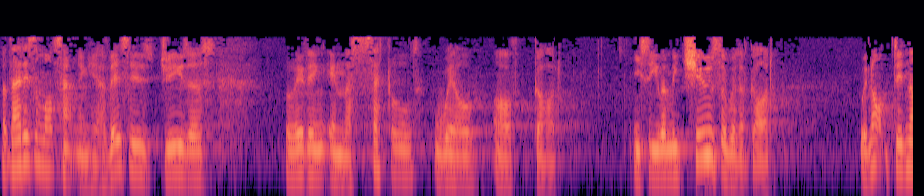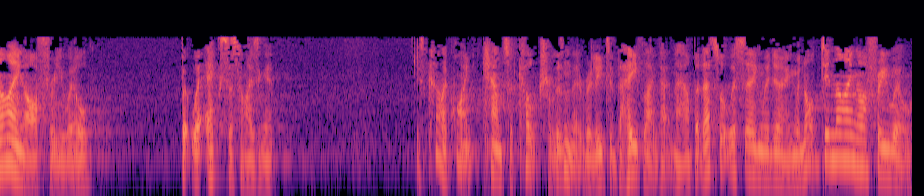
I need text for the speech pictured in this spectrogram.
But that isn't what's happening here. This is Jesus living in the settled will of God. You see, when we choose the will of God, we're not denying our free will, but we're exercising it. It's kind of quite countercultural, isn't it, really, to behave like that now? But that's what we're saying we're doing. We're not denying our free will,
